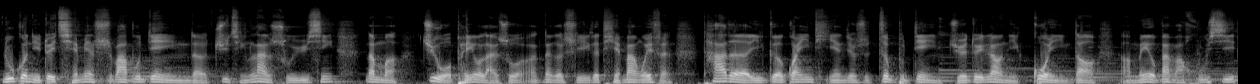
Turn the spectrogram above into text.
如果你对前面十八部电影的剧情烂熟于心，那么据我朋友来说啊，那个是一个铁漫威粉，他的一个观影体验就是这部电影绝对让你过瘾到啊没有办法呼吸。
